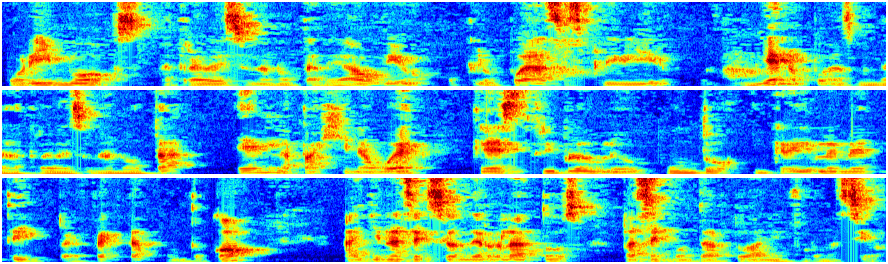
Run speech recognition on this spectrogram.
por inbox a través de una nota de audio o que lo puedas escribir o también lo puedas mandar a través de una nota en la página web que es www.increíblementeimperfecta.com allí en la sección de relatos vas a encontrar toda la información.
